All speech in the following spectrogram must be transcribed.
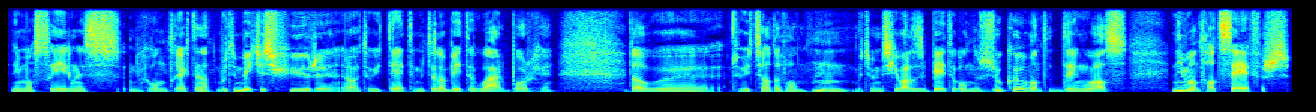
demonstreren is een grondrecht en dat moet een beetje schuren. De autoriteiten moeten dat beter waarborgen. Dat we zoiets hadden van, hmm, moeten we misschien wel eens beter onderzoeken, want het ding was, niemand had cijfers.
